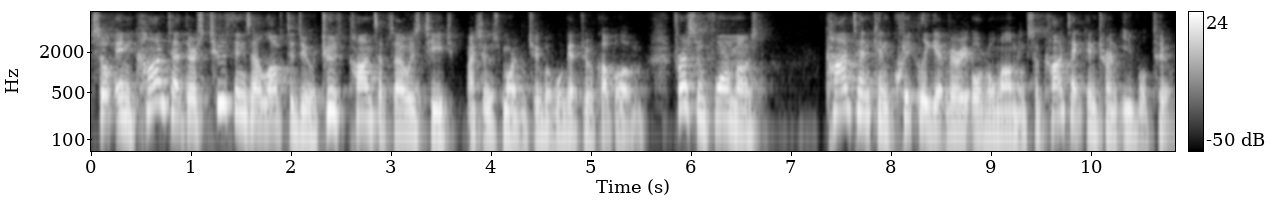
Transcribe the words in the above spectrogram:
So in content, there's two things I love to do, two concepts I always teach. Actually, there's more than two, but we'll get through a couple of them. First and foremost, content can quickly get very overwhelming. So content can turn evil too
